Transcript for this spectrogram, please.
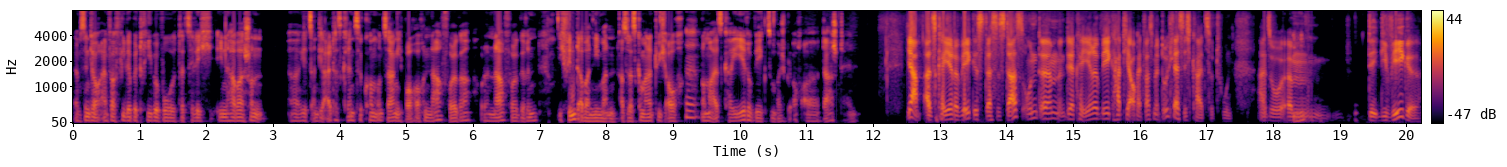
Es sind ja auch einfach viele Betriebe, wo tatsächlich Inhaber schon äh, jetzt an die Altersgrenze kommen und sagen, ich brauche auch einen Nachfolger oder eine Nachfolgerin. Ich finde aber niemanden. Also das kann man natürlich auch Mhm. nochmal als Karriereweg zum Beispiel auch äh, darstellen. Ja, als Karriereweg ist das ist das und ähm, der Karriereweg hat ja auch etwas mit Durchlässigkeit zu tun. Also ähm, die, die Wege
